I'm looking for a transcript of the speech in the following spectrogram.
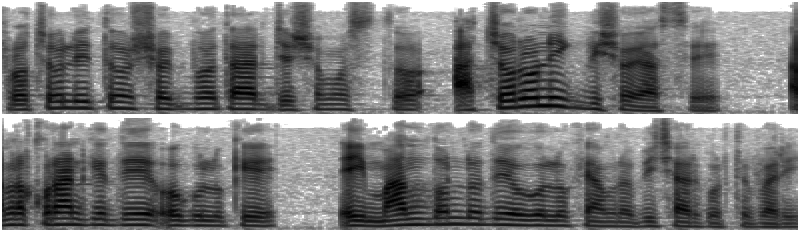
প্রচলিত সভ্যতার যে সমস্ত আচরণিক বিষয় আছে আমরা কোরআনকে দিয়ে ওগুলোকে এই মানদণ্ড দিয়ে ওগুলোকে আমরা বিচার করতে পারি।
